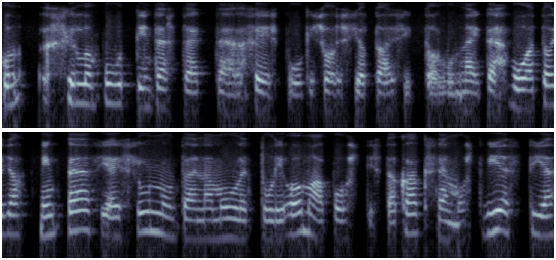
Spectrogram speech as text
kun silloin puhuttiin tästä, että täällä Facebookissa olisi jotain sitten ollut näitä vuotoja, niin pääsiäis sunnuntaina mulle tuli oma postista kaksi semmoista viestiä,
